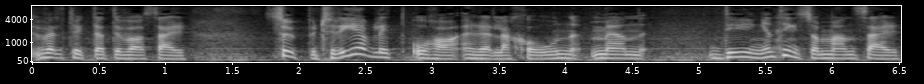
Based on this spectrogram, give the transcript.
väl tyckt att det var så här supertrevligt att ha en relation men det är ju ingenting som man så här,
